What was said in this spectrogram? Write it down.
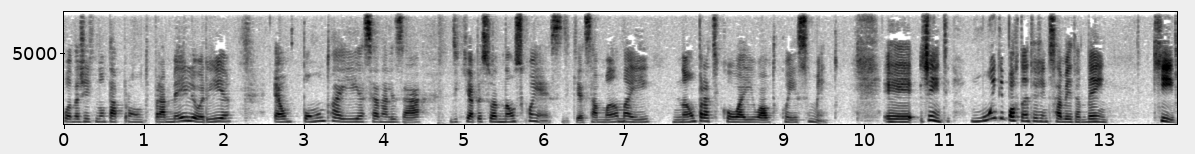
quando a gente não está pronto para a melhoria, é um ponto aí a se analisar de que a pessoa não se conhece, de que essa mama aí não praticou aí o autoconhecimento. É, gente, muito importante a gente saber também que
